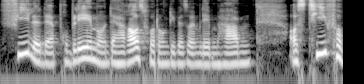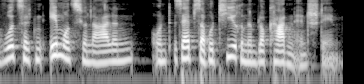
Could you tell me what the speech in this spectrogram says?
viele der Probleme und der Herausforderungen, die wir so im Leben haben, aus tief verwurzelten emotionalen und selbstsabotierenden Blockaden entstehen.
